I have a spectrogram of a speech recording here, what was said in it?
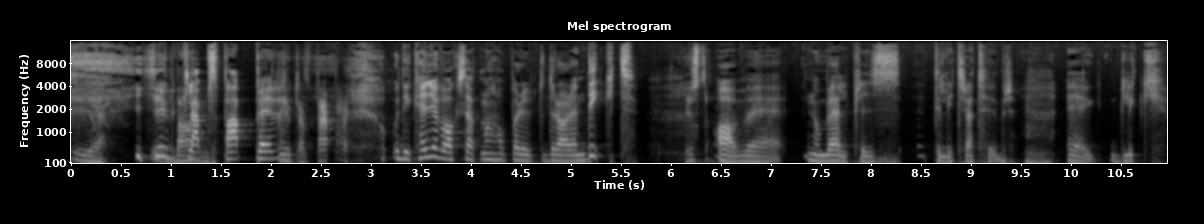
I, i julklappspapper. Julklappspapper. Och det kan ju vara också att man hoppar ut och drar en dikt Just det. av eh, Nobelpris till litteratur. Eh, Glyck.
